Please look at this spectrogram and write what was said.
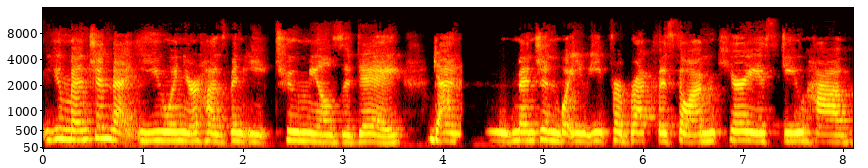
You mentioned that you and your husband eat two meals a day. Yeah. And mentioned what you eat for breakfast. So I'm curious, do you have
